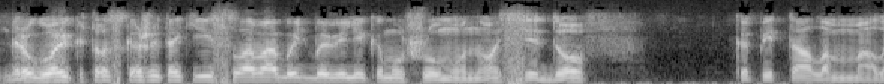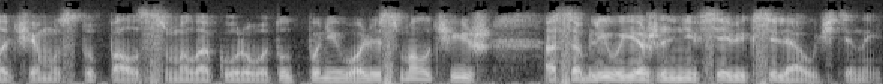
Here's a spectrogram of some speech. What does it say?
Другой, кто, скажи такие слова, быть бы великому шуму, но Седов капиталом мало чем уступал Смолокурову. Тут поневоле смолчишь, особливо, ежели не все векселя учтены.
